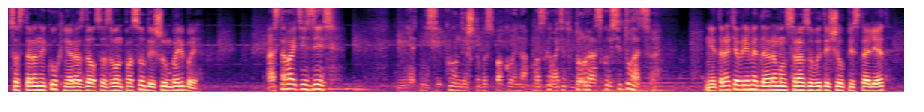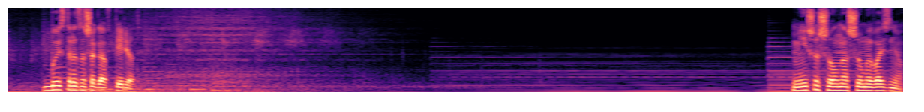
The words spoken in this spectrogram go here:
Со стороны кухни раздался звон посуды и шум борьбы. «Оставайтесь здесь!» «Нет ни секунды, чтобы спокойно обмозговать эту дурацкую ситуацию!» Не тратя время даром, он сразу вытащил пистолет, быстро зашагав вперед. Миша шел на шум и возню.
